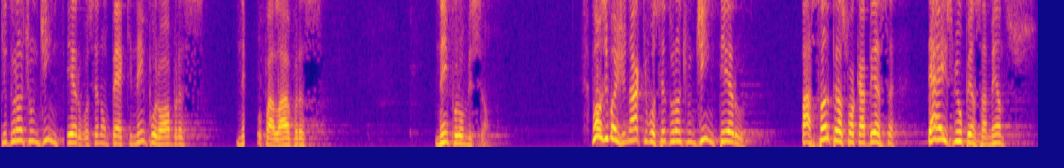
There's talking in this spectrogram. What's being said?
que durante um dia inteiro você não peque nem por obras, nem por palavras, nem por omissão. Vamos imaginar que você durante um dia inteiro, passando pela sua cabeça 10 mil pensamentos,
